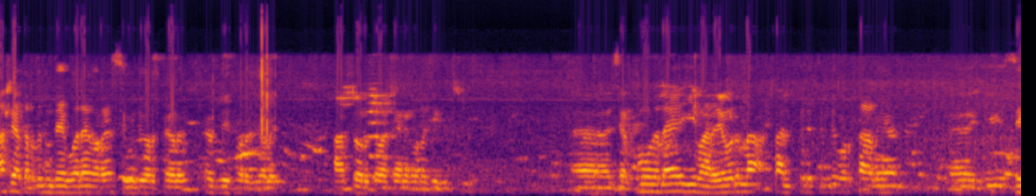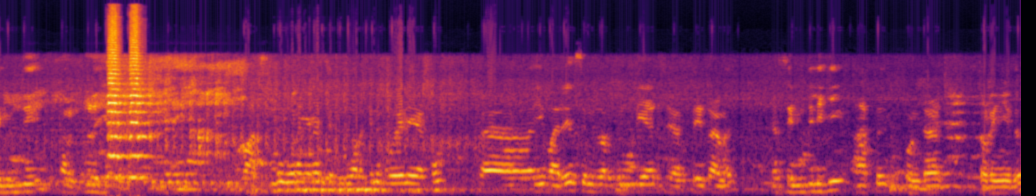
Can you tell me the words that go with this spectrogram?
ആ ക്ഷേത്രത്തിൽ ഇതേപോലെ കുറെ സിമെന്റ് വർക്കുകൾ ബീഫ് വർക്കുകൾ ആർട്ട് വർക്കുകളൊക്കെ അങ്ങനെ കുറെ ചെയ്തിട്ടുണ്ട്. ചെറുപ്പം മുതലേ ഈ വരയോടുള്ള താല്പര്യത്തിന്റെ പുറത്താണ് ഞാൻ ഈ സിമെന്റ് വർക്കുകൾ ചെയ്തത് അച്ഛന്റെ കൂടെ ഞാൻ സിമെന്റ് വർക്കിന് പോയതിനു ശേഷം ഈ വരയും സിമെന്റ് വർക്കും കൂടി ഞാൻ ചേർത്തിട്ടാണ് ഞാൻ സിമെന്റിലേക്ക് ആർട്ട് കൊണ്ടുവരാൻ തുടങ്ങിയത്.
